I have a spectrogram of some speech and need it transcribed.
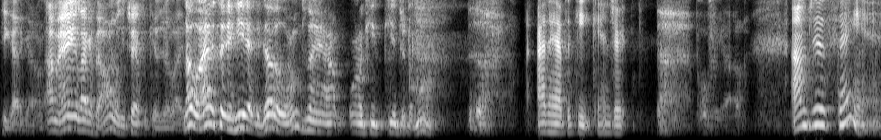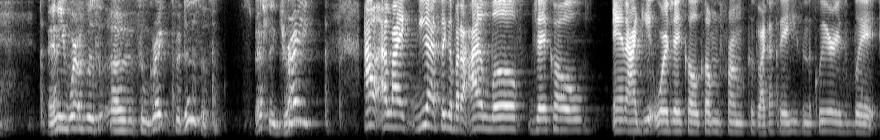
He gotta go. I mean, I ain't like I said, I don't really check for Kendrick like. No, I ain't saying he had to go. I'm saying I want to keep Kendrick Lamar. I'd have to keep Kendrick. both of y'all. I'm just saying. And he worked with uh, some great producers, especially Dre. I, I like you got to think about it. I love J Cole, and I get where J Cole coming from because, like I said, he's an Aquarius, but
